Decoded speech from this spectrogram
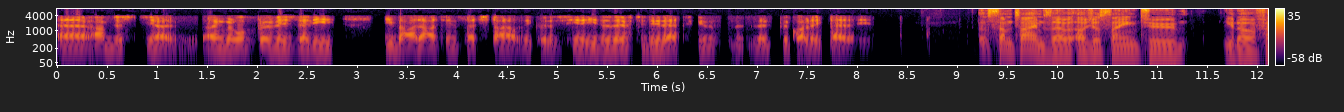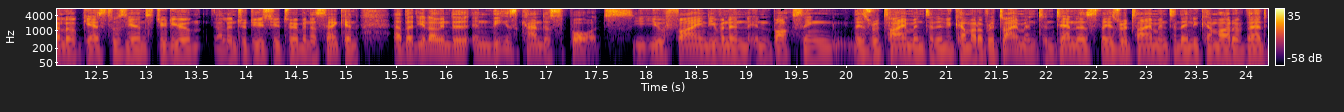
Uh, I'm just, you know, I think we're all privileged that he he bowed out in such style because you know, he deserves to do that given the, the quality player that he is. Sometimes I, I was just saying to you know, fellow guest who's here in studio. I'll introduce you to him in a second. Uh, but you know, in the in these kind of sports, you, you, find even in, in boxing, there's retirement and then you come out of retirement. In tennis, there's retirement and then you come out of that.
